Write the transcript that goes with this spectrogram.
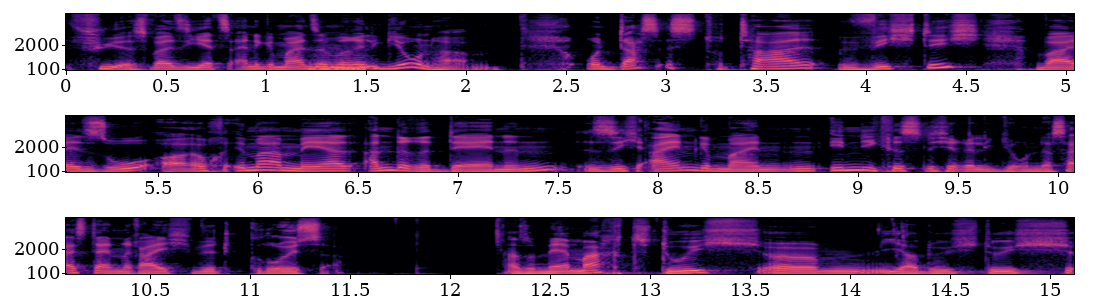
führst, weil sie jetzt eine gemeinsame Mhm. Religion haben. Und das ist total wichtig, weil so auch immer mehr andere Dänen sich eingemeinden in die christliche Religion. Das heißt, dein Reich wird größer. Also mehr Macht durch, ähm, ja, durch, durch äh,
